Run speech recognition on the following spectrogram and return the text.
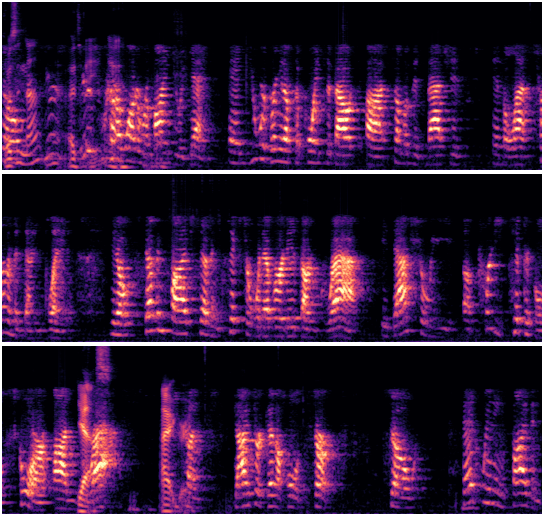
So Was it nine? Here's, No, it's here's eight, what yeah. I want to remind you again. And you were bringing up the points about uh, some of his matches in the last tournament that he played. You know, 7 5, 7 6, or whatever it is on grass is actually a pretty typical score on Yes, grass. I agree. Because guys are going to hold serve. So, Fed winning 5 and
